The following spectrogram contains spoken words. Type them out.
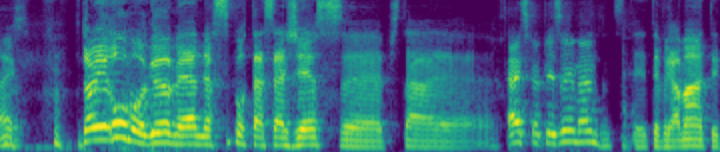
Nice. T'es un héros, mon gars, man. Merci pour ta sagesse. euh, puis ta, euh, Hey, ça fait plaisir, man. t'es, vraiment t'es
